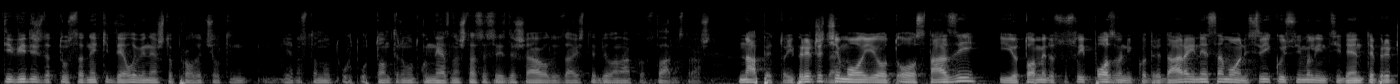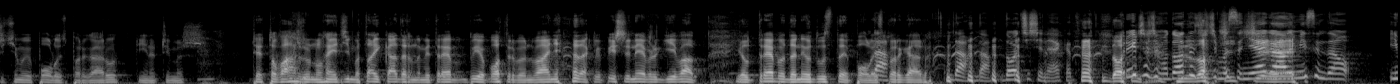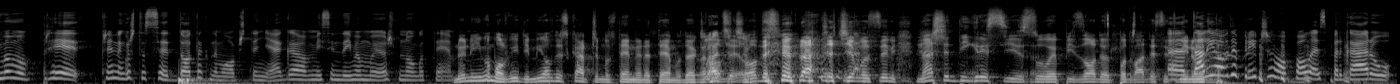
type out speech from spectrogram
ti vidiš da tu sad neki delovi nešto proleću, ali ti jednostavno u, u tom trenutku ne znaš šta se sve izdešavalo i zaista je bilo onako stvarno strašno. napeto. I pričat ćemo da. i o, o stazi i o tome da su svi pozvani kod redara i ne samo oni, svi koji su imali incidente, pričat ćemo i o Polu Espargaru, ti inače imaš te to važno na leđima, taj kadar nam je treba, bio potreban vanja, dakle piše never give up, jel treba da ne odustaje Polo Da. Espargaru? Da, da, doći će nekad. Do- Pričat ćemo, dotaći ćemo se njega, ali mislim da imamo pre, pre nego što se dotaknemo uopšte njega, mislim da imamo još mnogo tema. Ne, ne imamo, ali vidi, mi ovde skačemo s teme na temu. Dakle, Vraćat ovde, ćemo ovde se vraćat ćemo se mi. Naše digresije su epizode od po 20 E, minuta. da li ovde pričamo o Paula Espargaru uh,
